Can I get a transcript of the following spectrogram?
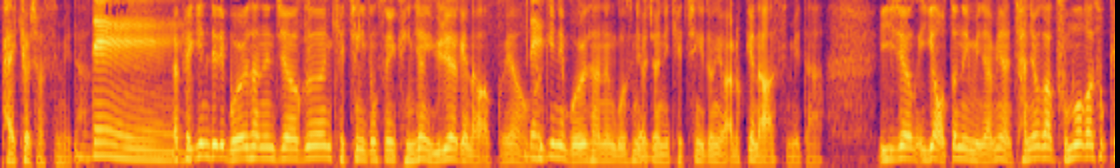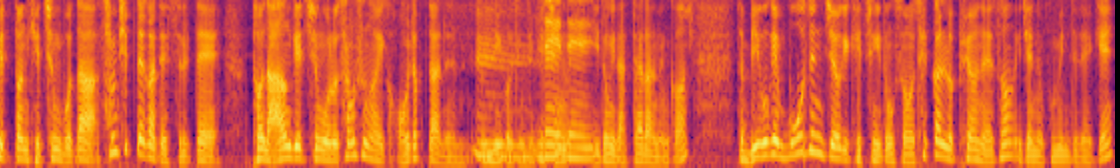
밝혀졌습니다. 네. 그러니까 백인들이 모여 사는 지역은 계층 이동성이 굉장히 유리하게 나왔고요. 네. 흑인이 모여 사는 곳은 여전히 계층 이동이 어렵게 나왔습니다. 이 지역 이게 어떤 의미냐면 자녀가 부모가 속했던 계층보다 30대가 됐을 때 더 나은 계층으로 상승하기가 어렵다는 음, 의미거든요. 계층 네, 네. 이동이 낮다라는 것. 그래서 미국의 모든 지역의 계층 이동성을 색깔로 표현해서 이제는 국민들에게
